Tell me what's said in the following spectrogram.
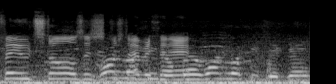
food stalls, there's just everything here. One lucky ticket.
